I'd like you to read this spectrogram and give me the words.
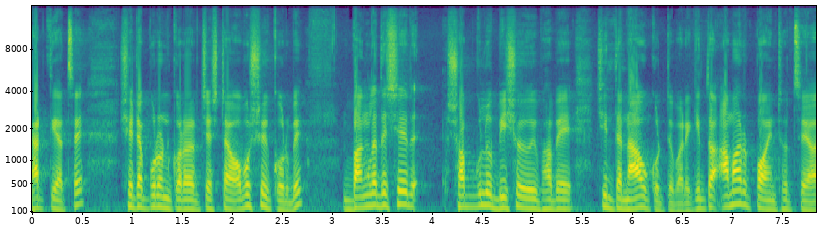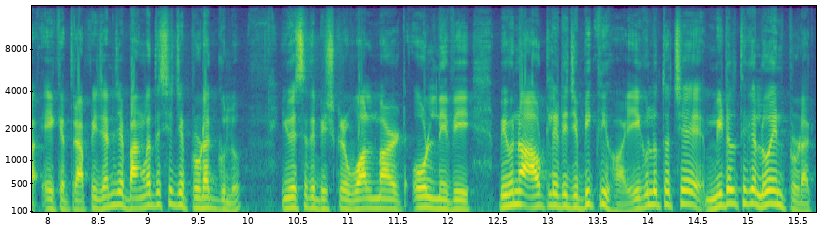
ঘাটতি আছে সেটা পূরণ করার চেষ্টা অবশ্যই করবে। বাংলাদেশের সবগুলো বিষয় ওইভাবে চিন্তা নাও করতে পারে। কিন্তু আমার পয়েন্ট হচ্ছে আহ, এই ক্ষেত্রে আপনি জানেন যে বাংলাদেশের যে প্রোডাক্টগুলো ইউএসএতে বিশেষ করে ওয়ালমার্ট ওল্ড নেভি বিভিন্ন আউটলেটে যে বিক্রি হয় এগুলো তো হচ্ছে মিডল থেকে লো এন্ড প্রোডাক্ট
